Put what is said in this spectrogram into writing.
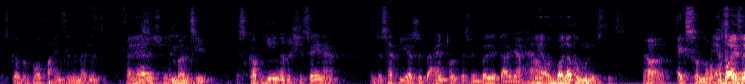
Es gab aber vereinzelte Metal-Fans Ja, im. Prinzip. Es gab nie eine richtige Szene. Und das hat die ja so beeindruckt, deswegen wollte da ja her. Ja, und weil er Kommunist ist. Ja, extra noch. Er wollte,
